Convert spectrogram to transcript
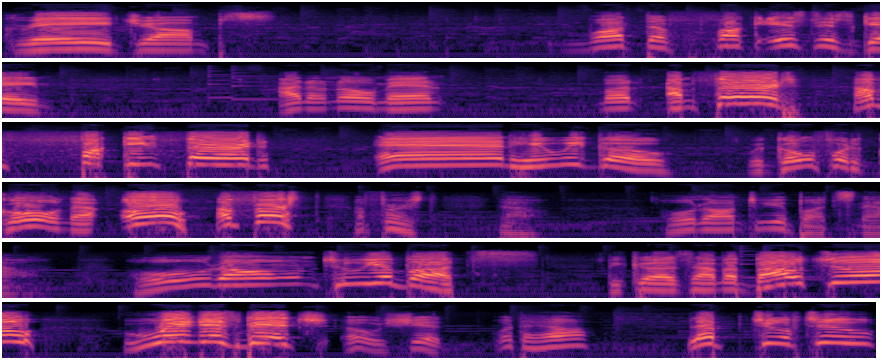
Great jumps. What the fuck is this game? I don't know, man. But I'm third. I'm fucking third. And here we go. We're going for the goal now. Oh, I'm first. I'm first. Now, hold on to your butts now. Hold on to your butts. Because I'm about to win this bitch. Oh, shit. What the hell? Lap two of two.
